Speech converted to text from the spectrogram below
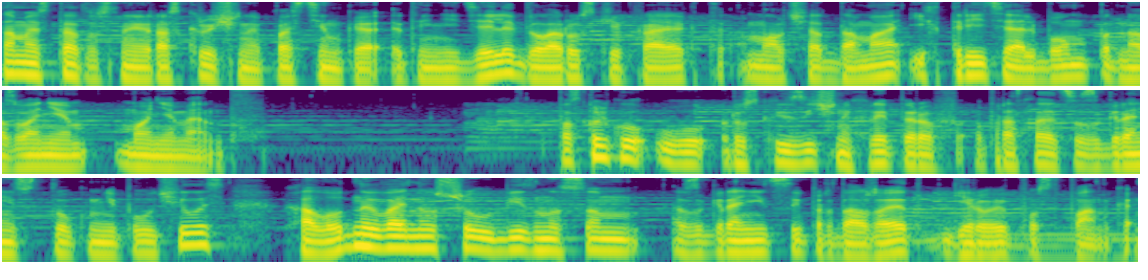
Самая статусная и раскрученная пластинка этой недели — белорусский проект «Молчат дома», их третий альбом под названием «Monument». Поскольку у русскоязычных рэперов прославиться за границей толком не получилось, холодную войну с шоу-бизнесом за границей продолжают герои постпанка.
